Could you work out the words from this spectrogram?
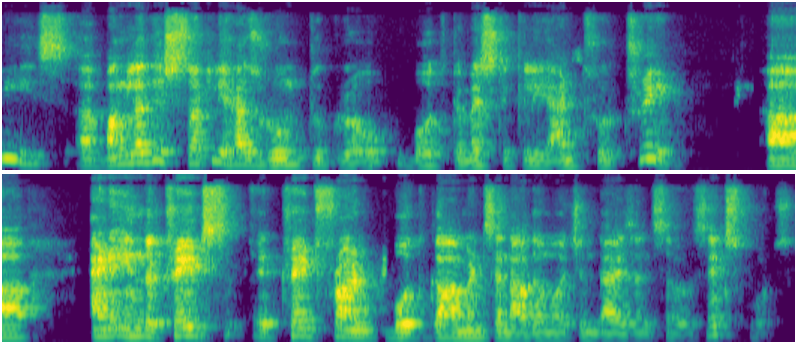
piece, uh, Bangladesh certainly has room to grow both domestically and through trade. Uh, and in the trades, uh, trade front, both garments and other merchandise and service exports.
